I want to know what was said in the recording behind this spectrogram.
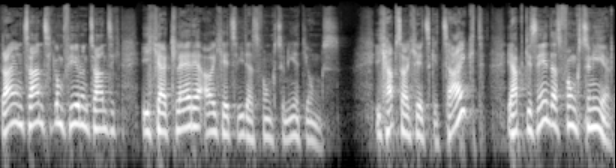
23 und 24, ich erkläre euch jetzt, wie das funktioniert, Jungs. Ich habe es euch jetzt gezeigt. Ihr habt gesehen, das funktioniert.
